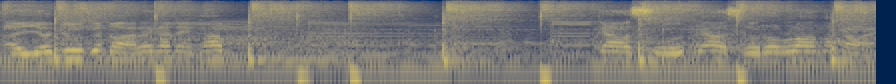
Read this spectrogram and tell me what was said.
เออเดี๋ยวดูกันหน่อยแล้วกันนะครับ 90 90ลองๆกันหน่อย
